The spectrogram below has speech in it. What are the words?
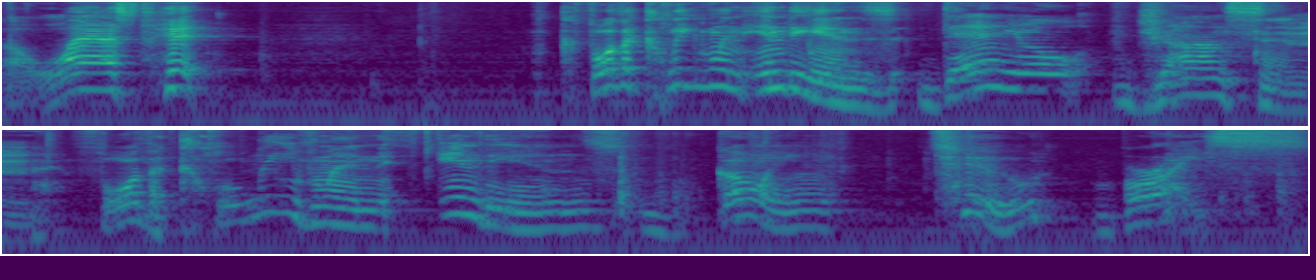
the last hit for the Cleveland Indians, Daniel Johnson for the Cleveland Indians going to Bryce.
